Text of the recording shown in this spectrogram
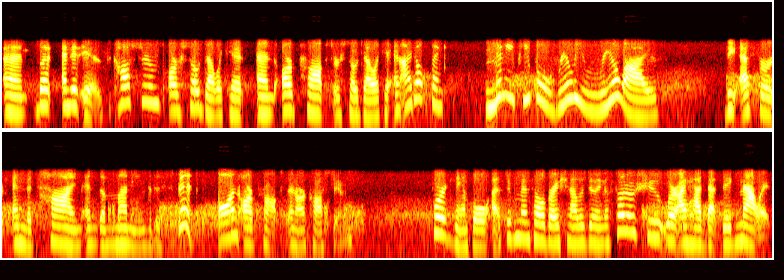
And but and it is costumes are so delicate and our props are so delicate and I don't think many people really realize the effort and the time and the money that is spent on our props and our costumes. For example, at Superman Celebration, I was doing a photo shoot where I had that big mallet.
